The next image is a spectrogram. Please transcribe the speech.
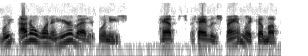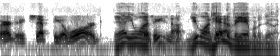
we I don't want to hear about it when he's have have his family come up there to accept the award. Yeah, you want he's not. You want him yeah. to be able to do it.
